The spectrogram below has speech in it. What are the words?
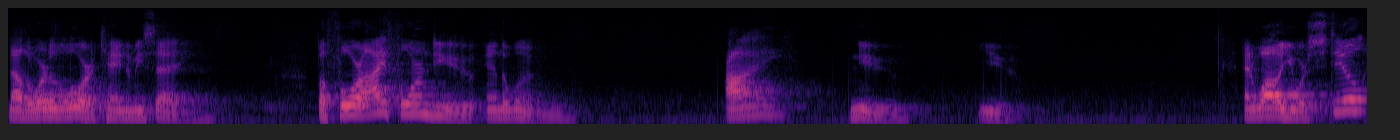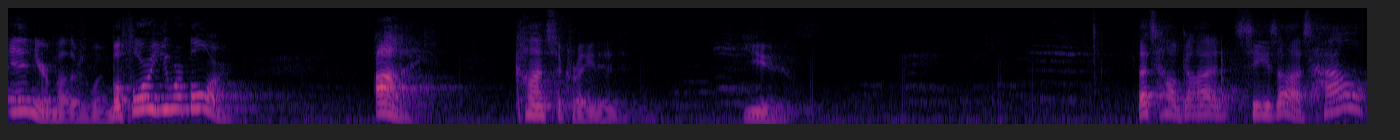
Now the word of the Lord came to me, saying, Before I formed you in the womb, I knew you. And while you were still in your mother's womb, before you were born, I consecrated you. That's how God sees us. How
